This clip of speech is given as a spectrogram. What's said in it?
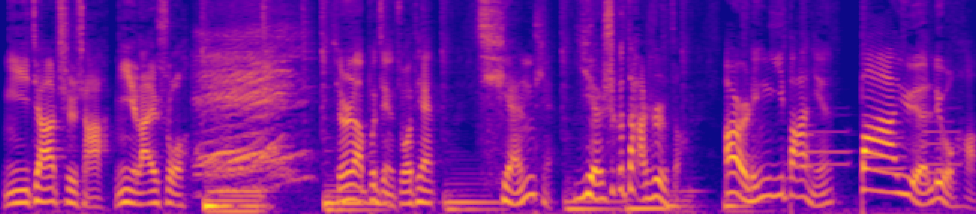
你家吃啥？你来说。其实呢，不仅昨天，前天也是个大日子。二零一八年八月六号，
